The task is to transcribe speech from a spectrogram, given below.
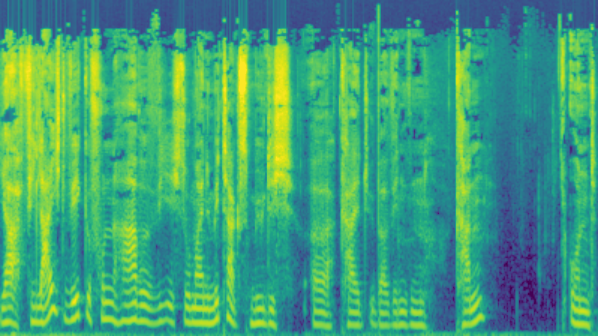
ja, vielleicht Weg gefunden habe, wie ich so meine Mittagsmüdigkeit überwinden kann. Und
